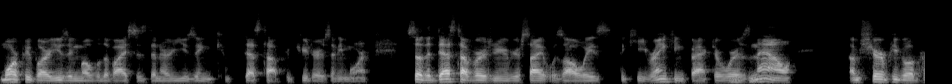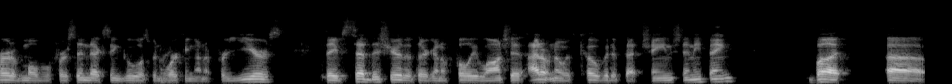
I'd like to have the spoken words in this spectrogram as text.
more people are using mobile devices than are using desktop computers anymore. So the desktop version of your site was always the key ranking factor, whereas mm-hmm. now I'm sure people have heard of mobile first indexing. Google's been working on it for years. They've said this year that they're going to fully launch it. I don't know with COVID if that changed anything, but uh,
